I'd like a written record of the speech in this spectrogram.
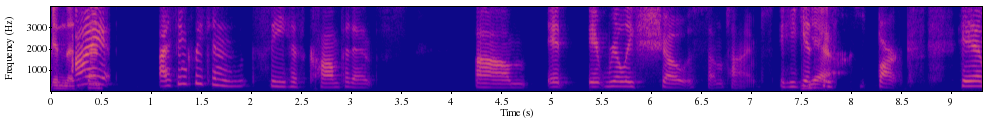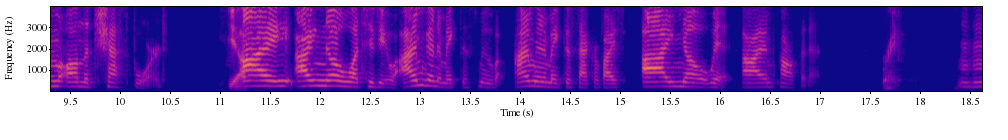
in the I sense I think we can see his confidence. Um, it it really shows sometimes. He gets yeah his sparks. Him on the chessboard. Yeah I I know what to do. I'm gonna make this move. I'm gonna make the sacrifice. I know it. I'm confident. right hmm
